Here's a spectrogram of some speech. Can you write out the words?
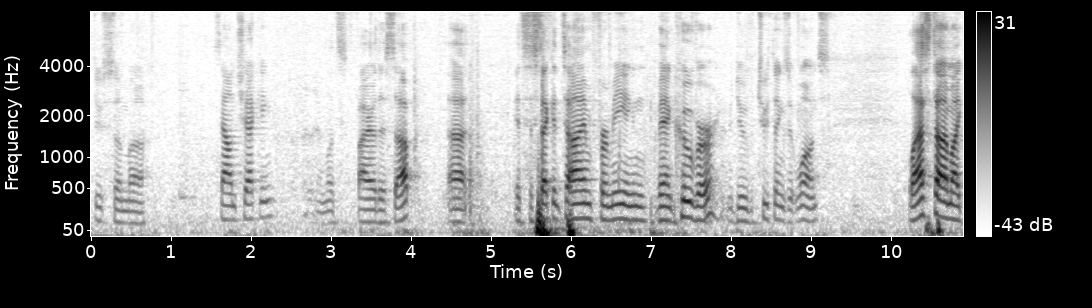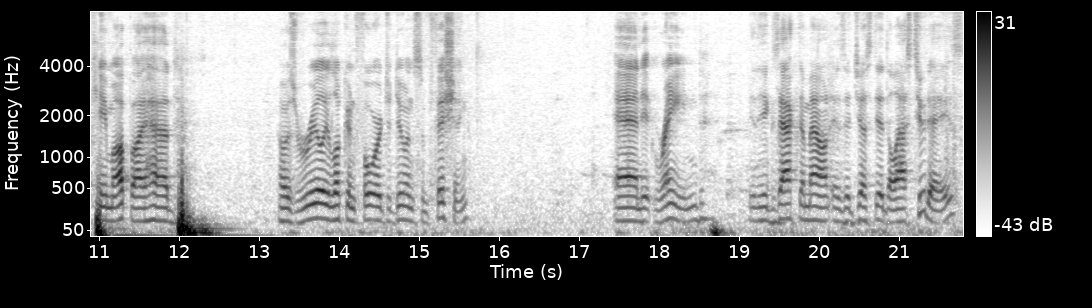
Let's do some uh, sound checking, and let's fire this up. Uh, it's the second time for me in Vancouver. We do two things at once. Last time I came up, I had I was really looking forward to doing some fishing. And it rained the exact amount as it just did the last two days,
